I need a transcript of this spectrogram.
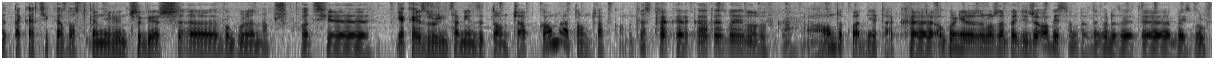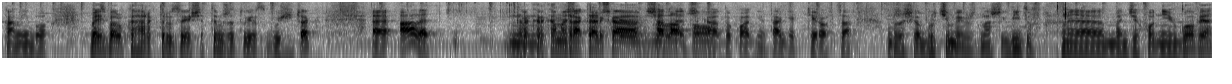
e, taka ciekawostka, nie wiem czy wiesz e, w ogóle na przykład e, jaka jest różnica między tą czapką a tą czapką. To jest trackerka, a to jest baseballówka. O, dokładnie tak. E, Ogólnie rzecz można powiedzieć, że obie są pewnego rodzaju te baseballówkami, bo baseballówka charakteryzuje się tym, że tu jest guziczek, e, ale mm, Trackerka ma trackerka, siateczkę na siateczka, lato. dokładnie tak, jak kierowca, może się obrócimy już do naszych widzów, e, będzie chłodniej w głowie.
